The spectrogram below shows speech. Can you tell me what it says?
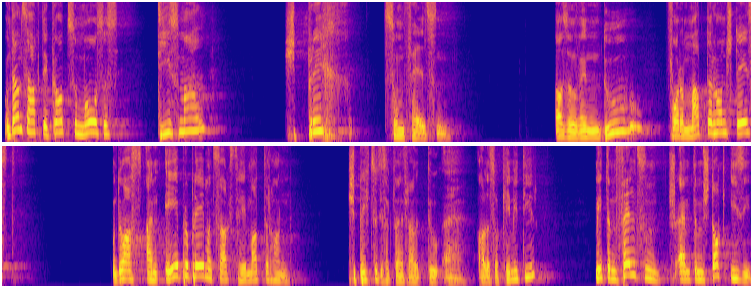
Und dann sagte Gott zu Moses, diesmal sprich zum Felsen. Also wenn du vor einem Matterhorn stehst und du hast ein Eheproblem und sagst, hey Matterhorn, sprich zu dir, sagt deine Frau, du, äh, alles okay mit dir? Mit dem Felsen, äh, mit dem Stock easy.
